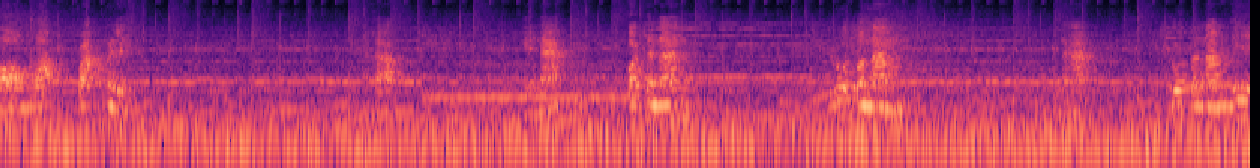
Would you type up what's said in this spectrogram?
รองรับปลั๊กแม่เล็กนะครับเห็นนะ เพราะฉะนั้นลวดตัวนำนะฮะลวดตัวนำที่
